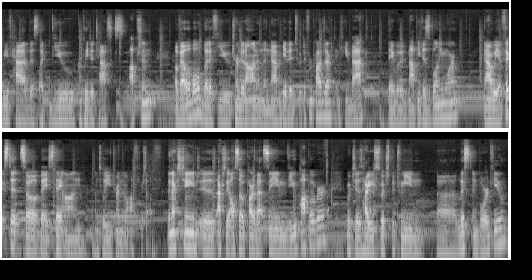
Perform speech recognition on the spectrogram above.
we've had this like view completed tasks option available, but if you turned it on and then navigated to a different project and came back, they would not be visible anymore. Now we have fixed it so they stay on until you turn them off yourself. The next change is actually also part of that same view popover, which is how you switch between uh, list and board view.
